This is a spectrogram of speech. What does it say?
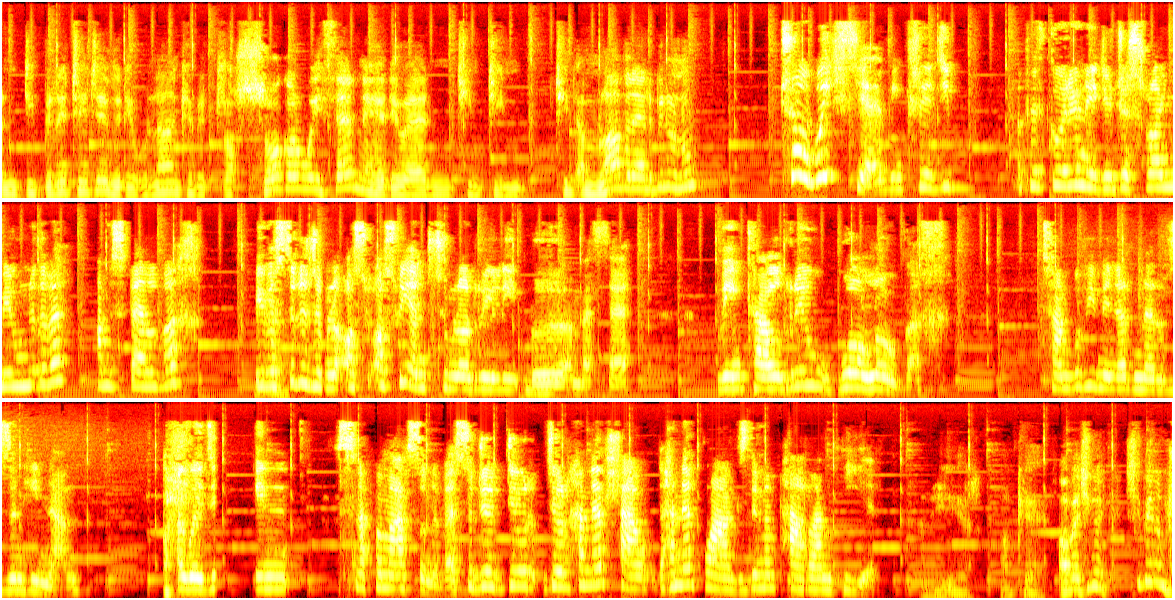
yn debilitating, ydy hwnna'n cymryd drosog o'r weithiau, neu ydy hwnna'n ti'n ti, ti ymladd yn erbyn nhw? Tro weithiau, fi'n credu y peth gwir wneud yw jyst roi mewn iddo fe am sbel fach. Fi wastad yn teimlo, os, os fi yn tymlo'n rili really am bethau, fi'n cael rhyw wallow bach, tan bod fi'n mynd ar nerfs yn hunan. A wedyn fi'n snap o mas o'n fe. So dyw'r dyw, dyw hanner, llaw, hanner gwags ddim yn para am hir wir. Okay. O, fe ti'n gweud, sy'n mynd yn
